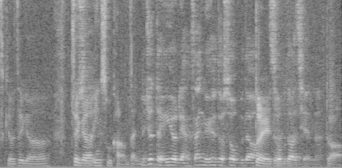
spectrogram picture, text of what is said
这个这个这个因素考量在内，你就等于有两三个月都收不到，对，收不到钱了。对啊，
